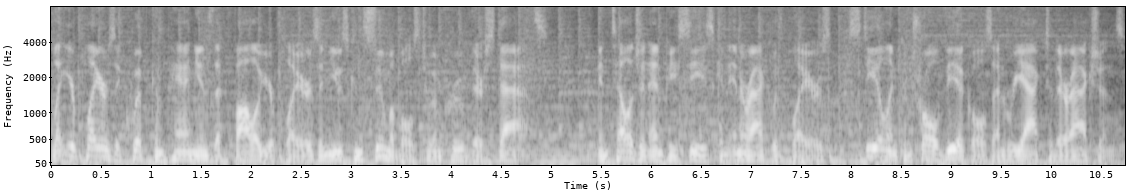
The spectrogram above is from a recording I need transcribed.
Let your players equip companions that follow your players and use consumables to improve their stats. Intelligent NPCs can interact with players, steal and control vehicles, and react to their actions.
